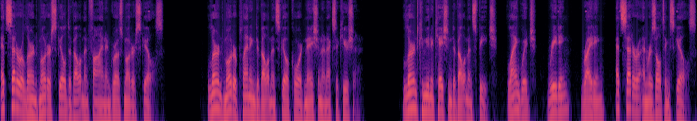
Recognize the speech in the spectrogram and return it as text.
etc. Learned motor skill development fine and gross motor skills. Learned motor planning development skill coordination and execution. Learned communication development speech, language, reading, writing, etc. and resulting skills.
